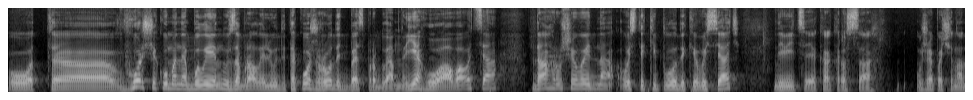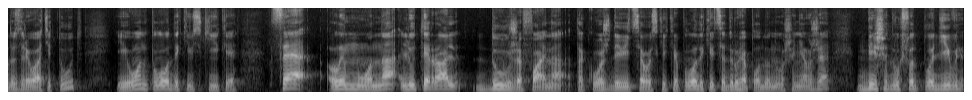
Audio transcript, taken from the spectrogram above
От, е, в горщику у мене були, ну, забрали люди, також родить безпроблемно. Є гуава оця, да, грушевидна, ось такі плодики висять. Дивіться, яка краса. Уже починає дозрівати і тут. І он плодиків скільки. Це лимонна, лютераль, дуже файна. Також дивіться, ось скільки плодиків. Це друге плодоношення вже. Більше 200 плодів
